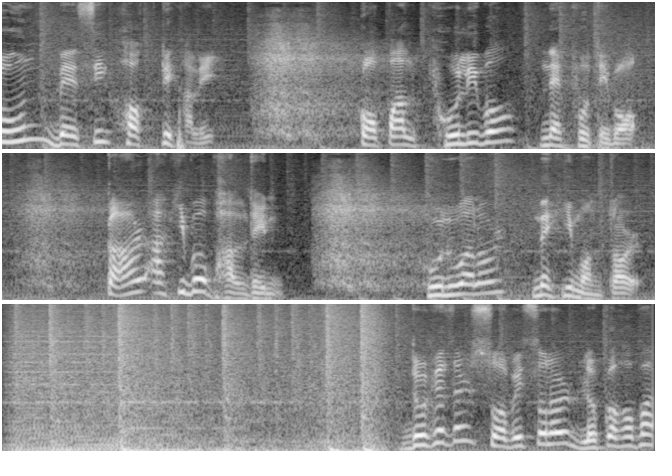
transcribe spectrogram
কোন বেছি শক্তিশালী? কপাল ফুলিব নে ফুটিব? কাৰ আঁকিব ভাল দিন? সোণোৱালৰ নে হিমন্তৰ? দুহেজাৰ চৌবিছ চনৰ লোকসভা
